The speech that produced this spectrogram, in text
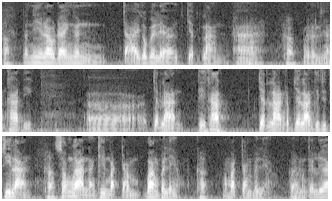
ครับตอนนี้เราได้เงินจ่ายก็ไปแล้วเจ็ดล้านห้าครับครับเพราะฉะนั้นยังคาดอีกเอ่อเจ็ดล้านที่คาด เจ็ดล้านกับเจ็ดล้านคือสิบสี่ล้านครับสองล้านน่ะคือมัดจำว่างไปแล้วครับ เอามัดจำไปแล้วก่อนมันก็เหลือ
